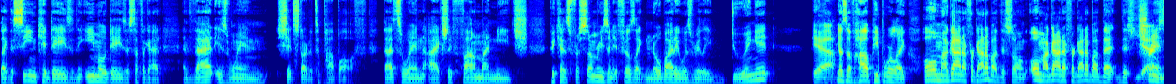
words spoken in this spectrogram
like the scene kid days and the emo days and stuff like that. And that is when shit started to pop off. That's when i actually found my niche because for some reason it feels like nobody was really doing it yeah. because of how people were like oh my god i forgot about this song oh my god i forgot about that this trend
